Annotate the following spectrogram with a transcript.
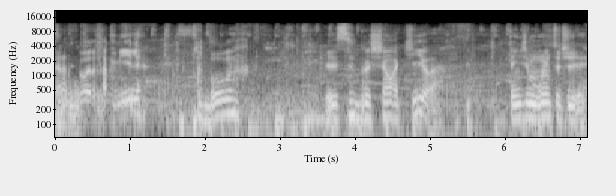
Era toda, família, de boa. Esse bruxão aqui, ó, entende muito de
